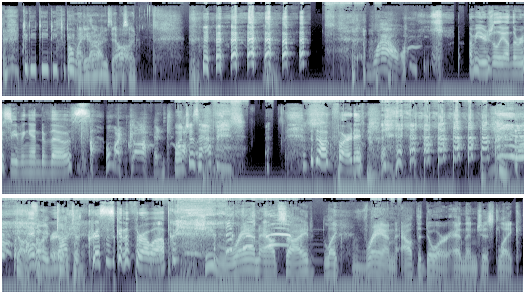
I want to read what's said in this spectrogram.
Oh my it is our God, news dog. episode. Wow. I'm usually on the receiving end of those. Oh my god. What just happened? The dog farted. Dog And fart. Chris, not just- Chris is gonna throw up. She ran outside, like ran out the door, and then just like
